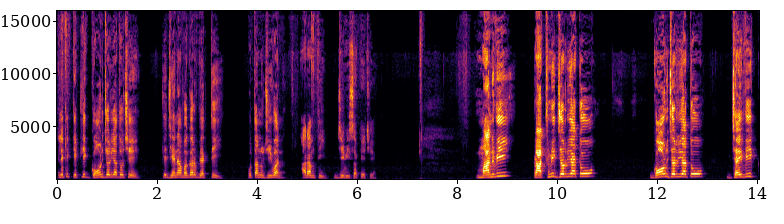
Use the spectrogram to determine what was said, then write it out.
એટલે કે કેટલીક ગૌણ જરૂરિયાતો છે કે જેના વગર વ્યક્તિ પોતાનું જીવન આરામથી જીવી શકે છે. માનવી પ્રાથમિક જરૂરિયાતો, ગૌણ જરૂરિયાતો, જૈવિક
